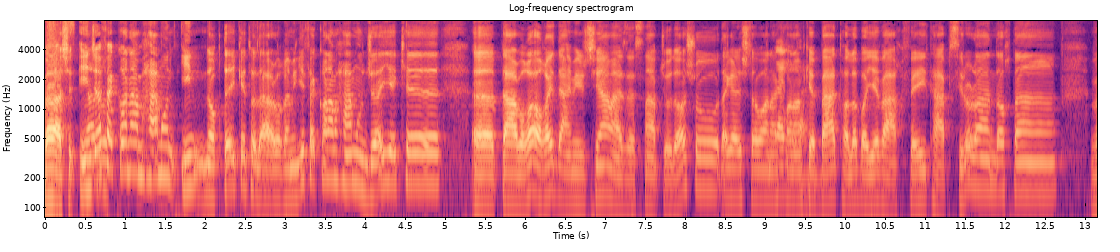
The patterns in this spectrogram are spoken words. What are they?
ببخشید اینجا فکر کنم همون این نقطه ای که تو در واقع میگی فکر کنم همون جاییه که در واقع آقای دمیرچی هم از اسنپ جدا شد اگر اشتباه نکنم که بعد حالا با یه وقفه ای تفسیر رو انداختن و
